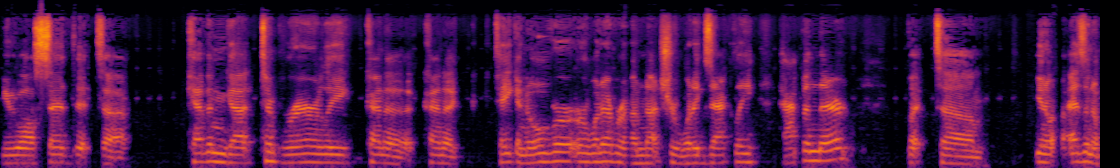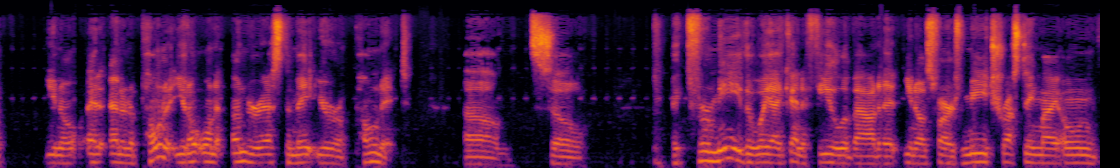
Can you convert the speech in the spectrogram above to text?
you all said that uh, Kevin got temporarily kind of, kind of taken over or whatever. I'm not sure what exactly happened there, but um, you know, as an you know, and, an opponent, you don't want to underestimate your opponent. Um, so, like, for me, the way I kind of feel about it, you know, as far as me trusting my own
